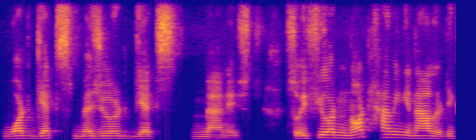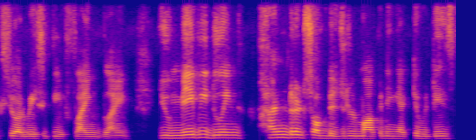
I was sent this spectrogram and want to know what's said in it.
what gets measured gets managed so if you are not having analytics, you are basically flying blind. You may be doing hundreds of digital marketing activities,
